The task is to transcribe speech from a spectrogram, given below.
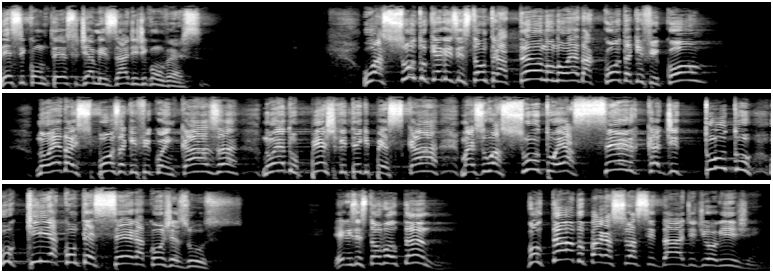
nesse contexto de amizade e de conversa. O assunto que eles estão tratando não é da conta que ficou, não é da esposa que ficou em casa, não é do peixe que tem que pescar, mas o assunto é acerca de tudo o que acontecera com Jesus. Eles estão voltando voltando para a sua cidade de origem.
